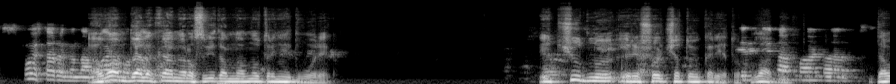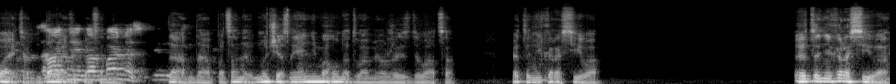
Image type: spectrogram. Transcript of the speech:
с той стороны А нормально. вам вот дали вот. камеру с видом на внутренний дворик. И чудную решетчатую карету. Ладно, нормально. давайте, давайте, пацаны. нормально. Да, да, пацаны, ну честно, я не могу над вами уже издеваться. Это некрасиво. Это некрасиво.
